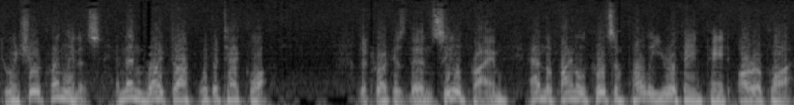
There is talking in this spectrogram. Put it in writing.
to ensure cleanliness and then wiped off with a tack cloth. The truck is then seal primed and the final coats of polyurethane paint are applied.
